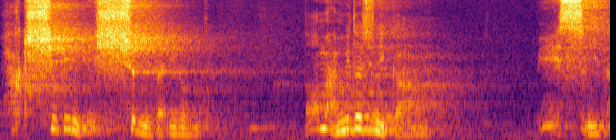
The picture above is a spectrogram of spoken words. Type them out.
확실히 믿습니다. 이겁니다. 너무 안 믿어지니까 믿습니다.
